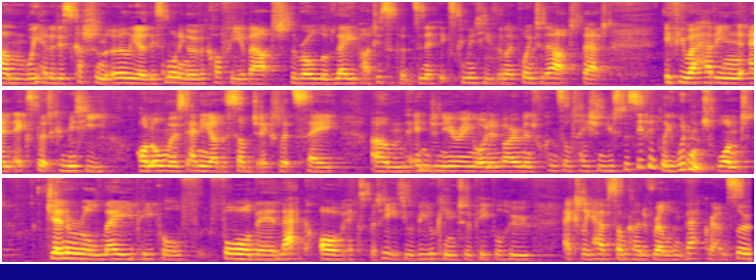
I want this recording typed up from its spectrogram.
Um, we had a discussion earlier this morning over coffee about the role of lay participants in ethics committees, and I pointed out that if you are having an expert committee on almost any other subject, let's say um, engineering or an environmental consultation, you specifically wouldn't want general lay people for their lack of expertise. You would be looking to people who actually have some kind of relevant background. So,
